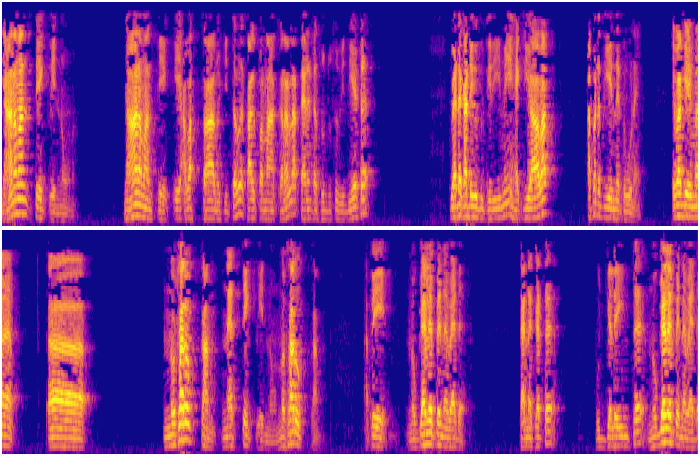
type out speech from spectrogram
ඥානවන්තයෙක් වෙන්න ඕන. ඥානවන්තයෙක් ඒ අවස්ථානුචිතව කල්පනා කරලා තැනට සුදුසු විදියට වැඩ කටයුතු කිරීමේ හැකියාවක් අපට තියෙන්නට ඕනේ. ඒ වගේම නොසරුක්කම් නැත්තේක් වෙන්න ඕන. නොසරුක්කම් අපේ නොගැලපෙන වැඩ තැනකට පුජ්‍යලයින්ට නොගැලපෙන වැඩ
